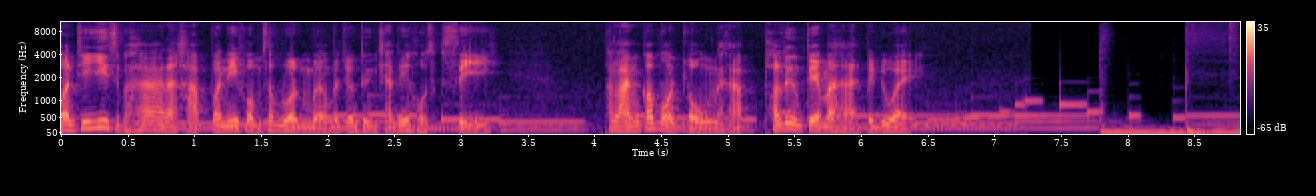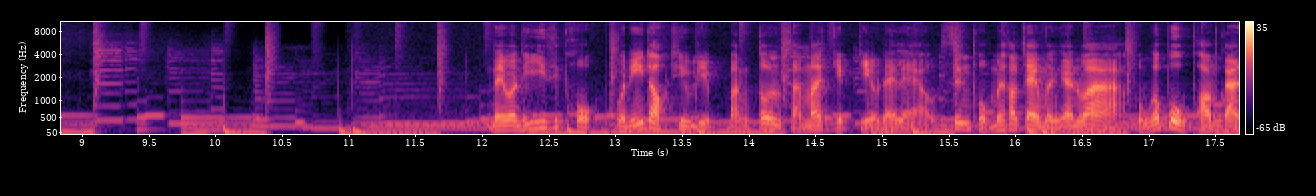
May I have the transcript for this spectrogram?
วันที่ 25 นะครับ วันนี้ผมสำรวจเหมืองไปจนถึงชั้นที่ 64 พลังก็หมดลงนะครับ เพราะลืมเตรียมอาหารไปด้วย ในวันที่ 26 วันนี้ดอกทิวลิปบางต้นสามารถเก็บเกี่ยวได้แล้ว ซึ่งผมไม่เข้าใจเหมือนกันว่า ผมก็ปลูกพร้อมกัน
